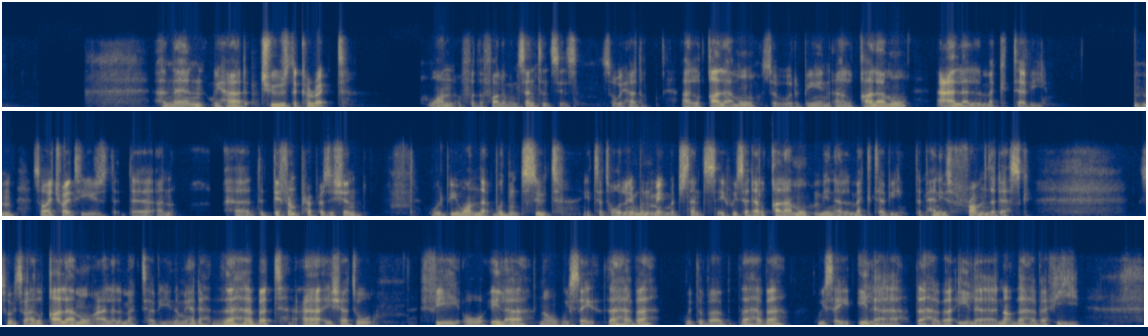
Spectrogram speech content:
and then we had choose the correct one for the following sentences. So we had al-qalamu, so it would have been al-qalamu ala al-maktabi. Mm -hmm. So I tried to use the the, an, uh, the different preposition would be one that wouldn't suit it at all, and it wouldn't make much sense if we said al-qalamu min al-maktabi, the pennies from the desk. So it's القلم على المكتب. Then we had ذهبت عائشة في or إلى. No, we say ذهب with the verb ذهب. We say إلى. ذهب إلى, not ذهب في.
